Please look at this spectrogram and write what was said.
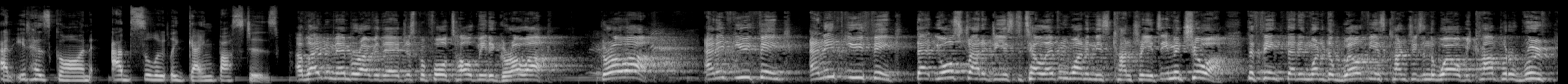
and it has gone absolutely gangbusters. A Labor member over there just before told me to grow up. Grow up. And if you think, and if you think that your strategy is to tell everyone in this country it's immature to think that in one of the wealthiest countries in the world we can't put a roof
